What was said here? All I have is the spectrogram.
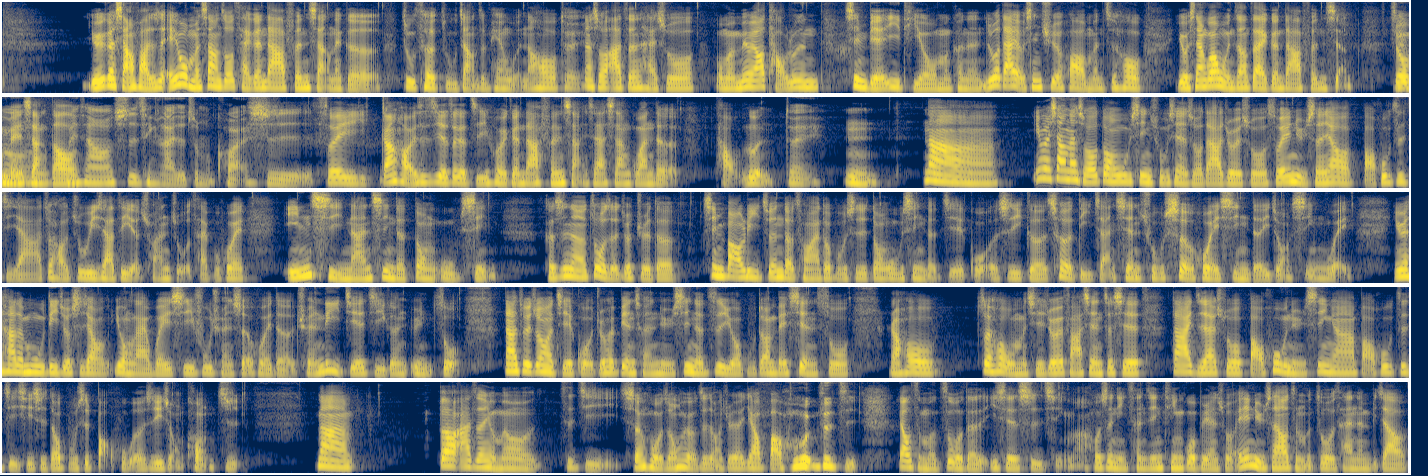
有一个想法就是，哎，我们上周才跟大家分享那个注册组长这篇文，然后那时候阿珍还说，我们没有要讨论性别议题哦，我们可能如果大家有兴趣的话，我们之后有相关文章再跟大家分享。就没想到，没想到事情来的这么快，是，所以刚好也是借这个机会跟大家分享一下相关的讨论。对，嗯，那。因为像那时候动物性出现的时候，大家就会说，所以女生要保护自己啊，最好注意一下自己的穿着，才不会引起男性的动物性。可是呢，作者就觉得性暴力真的从来都不是动物性的结果，而是一个彻底展现出社会性的一种行为。因为它的目的就是要用来维系父权社会的权力阶级跟运作。那最终的结果就会变成女性的自由不断被限缩，然后。最后，我们其实就会发现，这些大家一直在说保护女性啊，保护自己，其实都不是保护，而是一种控制。那不知道阿珍有没有自己生活中会有这种觉得要保护自己要怎么做的一些事情吗？或是你曾经听过别人说，哎，女生要怎么做才能比较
